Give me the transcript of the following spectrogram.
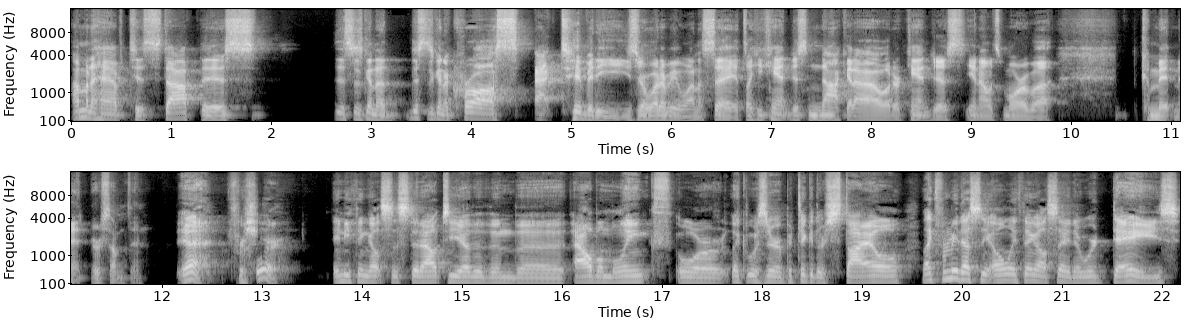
I'm to have to stop this this is gonna this is gonna cross activities or whatever you want to say. It's like you can't just knock it out or can't just you know it's more of a commitment or something. Yeah, for sure. Anything else that stood out to you other than the album length or like was there a particular style? Like for me, that's the only thing I'll say. There were days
